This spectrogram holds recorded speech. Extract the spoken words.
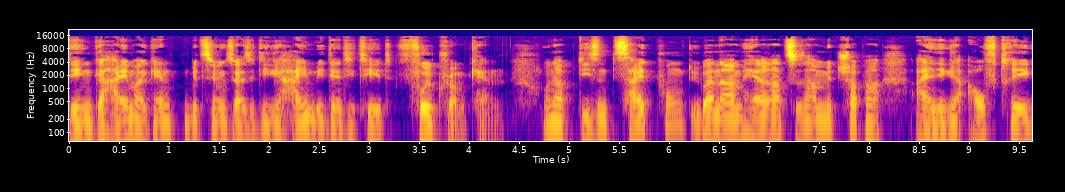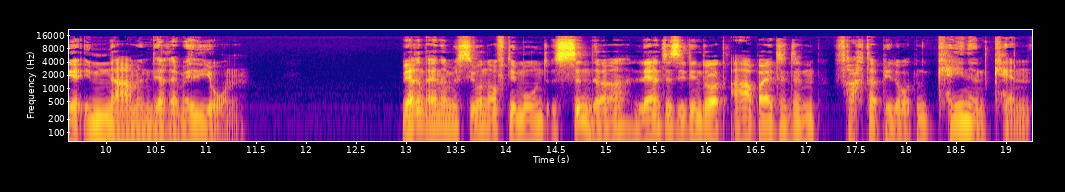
den Geheimagenten bzw. die Geheimidentität Fulcrum kennen. Und ab diesem Zeitpunkt übernahm Hera zusammen mit Chopper einige Aufträge im Namen der Rebellion. Während einer Mission auf dem Mond Cinder lernte sie den dort arbeitenden Frachterpiloten Kanan kennen,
